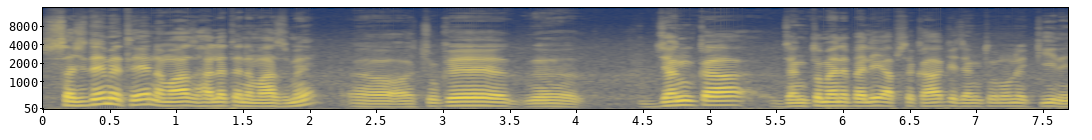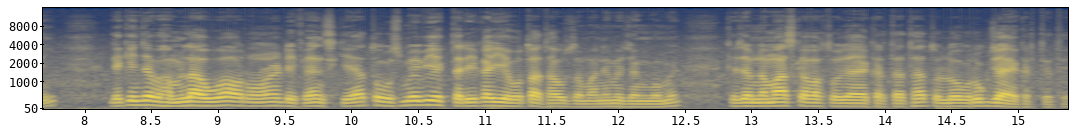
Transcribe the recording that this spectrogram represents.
सजदे में थे नमाज़, हालत नमाज़ में। चूँकि जंग का, जंग तो मैंने पहले आपसे कहा कि जंग तो उन्होंने की नहीं, लेकिन जब हमला हुआ और उन्होंने डिफेंस किया तो उसमें भी एक तरीका ये होता था उस ज़माने में जंगों में कि जब नमाज़ का वक्त हो जाया करता था तो लोग रुक जाया करते थे।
